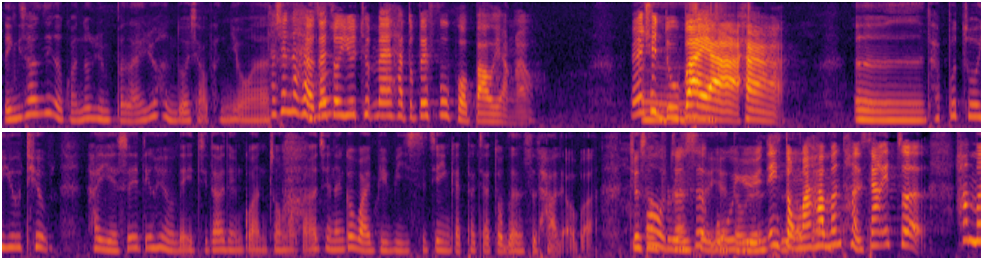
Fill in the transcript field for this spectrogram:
零上进的观众群本来就很多小朋友啊。他现在还有在做 YouTube 吗？他都被富婆包养了，人家去迪拜呀，哈。嗯，他不做 YouTube，他也是一定会有累积到一点观众的吧？而且那个 YBB 事件，应该大家都认识他了吧？就算不认识也都认识。你懂吗？他们很像一只，他们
